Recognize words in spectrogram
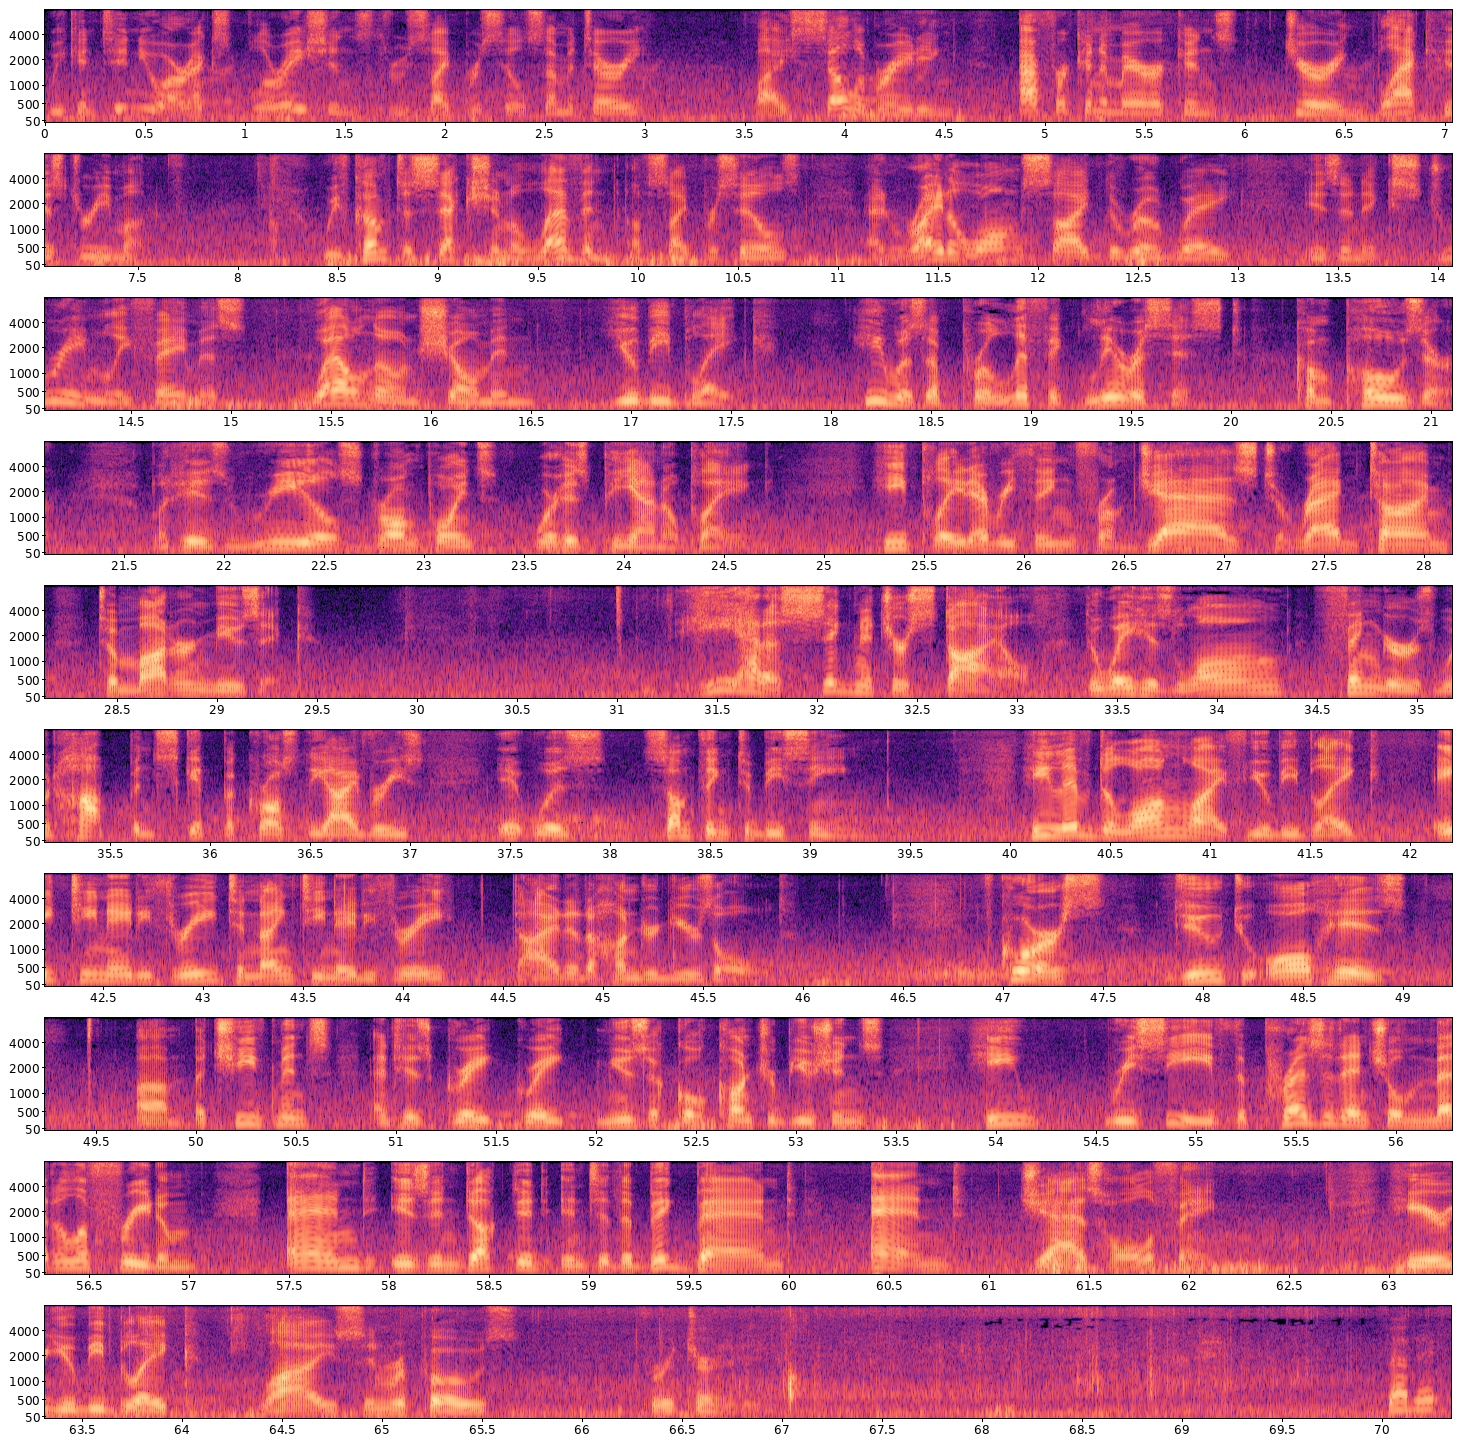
we continue our explorations through Cypress Hill Cemetery by celebrating African Americans during Black History Month. We've come to section 11 of Cypress Hills, and right alongside the roadway is an extremely famous, well-known showman, Eubie Blake. He was a prolific lyricist, composer, but his real strong points were his piano playing. He played everything from jazz to ragtime to modern music he had a signature style. The way his long fingers would hop and skip across the ivories, it was something to be seen. He lived a long life, Eubie Blake, 1883 to 1983, died at 100 years old. Of course, due to all his um, achievements and his great, great musical contributions, he received the Presidential Medal of Freedom and is inducted into the Big Band and Jazz Hall of Fame. Here Eubie Blake lies in repose for eternity. Is that it?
